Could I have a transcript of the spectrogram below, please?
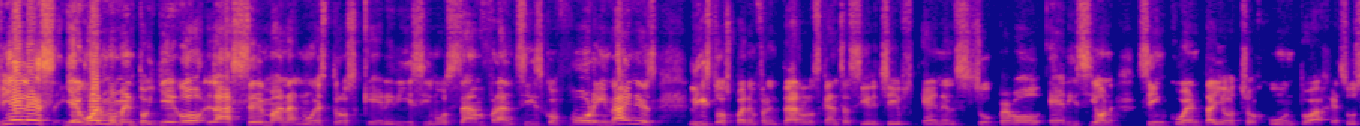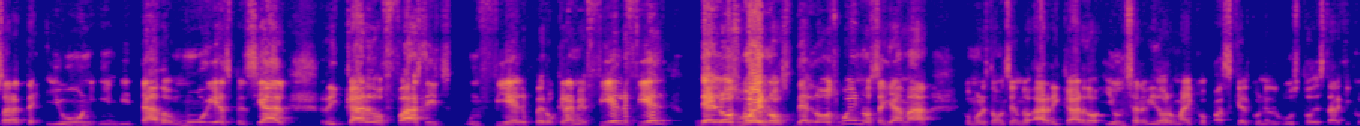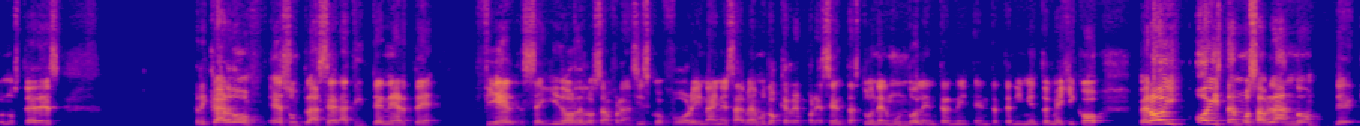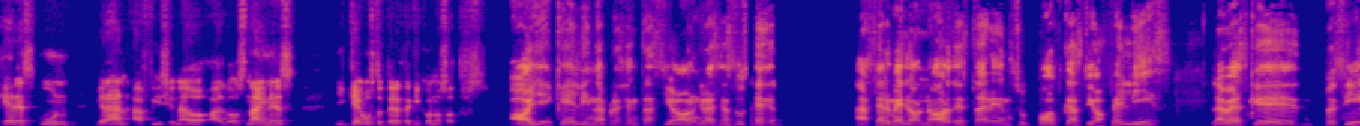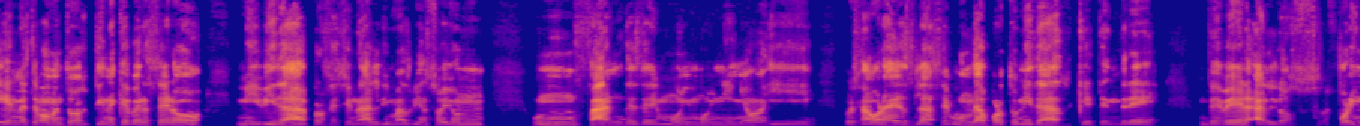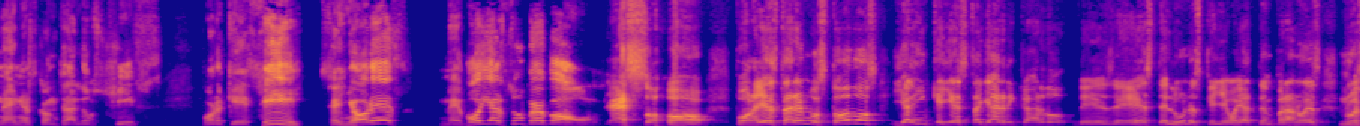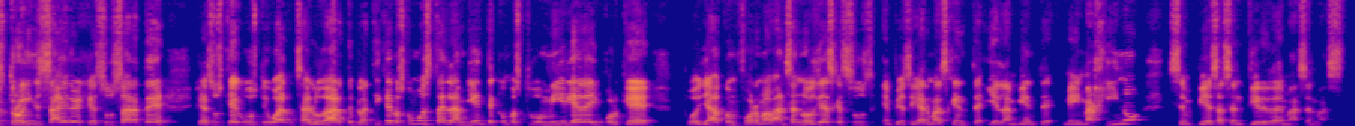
Fieles, llegó el momento, llegó la semana. Nuestros queridísimos San Francisco 49ers listos para enfrentar a los Kansas City Chiefs en el Super Bowl edición 58 junto a Jesús Arate y un invitado muy especial, Ricardo Faslich, un fiel, pero créanme, fiel, fiel de los buenos, de los buenos se llama, como le estamos diciendo a Ricardo y un servidor, Michael Pasquel, con el gusto de estar aquí con ustedes. Ricardo, es un placer a ti tenerte, fiel seguidor de los San Francisco 49ers. Sabemos lo que representas tú en el mundo del entretenimiento en México, pero hoy, hoy estamos hablando de que eres un gran aficionado a los Niners y qué gusto tenerte aquí con nosotros. Oye, qué linda presentación. Gracias a ustedes hacerme el honor de estar en su podcast. Yo feliz. La verdad es que, pues sí, en este momento tiene que ver cero mi vida profesional y más bien soy un, un fan desde muy, muy niño y pues ahora es la segunda oportunidad que tendré de ver a los 49ers contra los Chiefs, porque sí, señores, me voy al Super Bowl. Eso, por allá estaremos todos y alguien que ya está ya, Ricardo, desde este lunes que llegó ya temprano es nuestro insider Jesús Zárate. Jesús, qué gusto igual saludarte. Platícanos cómo está el ambiente, cómo estuvo Miria ahí, porque pues ya conforme avanzan los días, Jesús, empieza a llegar más gente y el ambiente, me imagino, se empieza a sentir de más en más.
